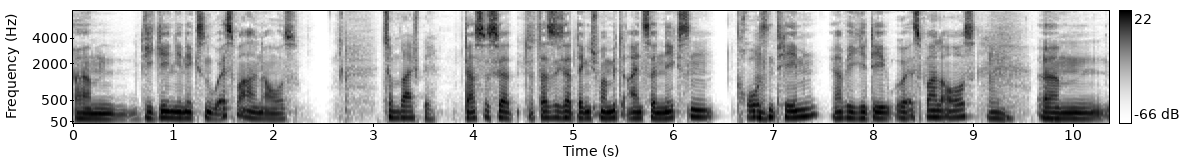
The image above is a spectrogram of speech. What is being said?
Ähm, wie gehen die nächsten US-Wahlen aus? Zum Beispiel. Das ist ja, das ist ja, denke ich mal, mit eins der nächsten großen hm. Themen. Ja, wie geht die US-Wahl aus? Hm. Ähm,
